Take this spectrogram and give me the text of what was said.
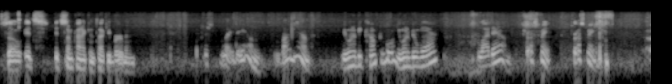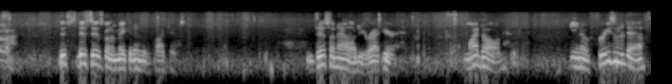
So it's it's some kind of Kentucky bourbon. Just lay down, lie down. You want to be comfortable? You want to be warm? Lie down. Trust me. Trust me. Ugh. This this is going to make it into the podcast. This analogy right here. My dog, you know, freezing to death,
